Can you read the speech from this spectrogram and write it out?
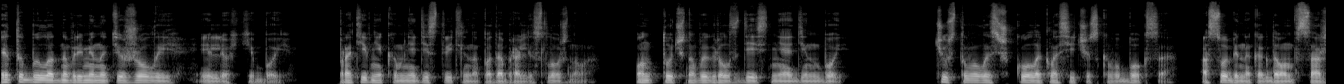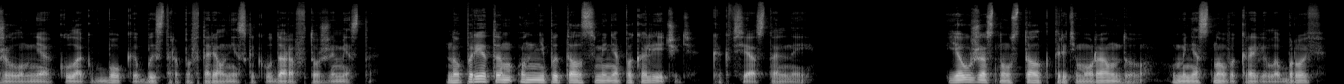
Это был одновременно тяжелый и легкий бой. Противника мне действительно подобрали сложного. Он точно выиграл здесь не один бой. Чувствовалась школа классического бокса, особенно когда он всаживал мне кулак в бок и быстро повторял несколько ударов в то же место. Но при этом он не пытался меня покалечить, как все остальные. Я ужасно устал к третьему раунду, у меня снова кровила бровь,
